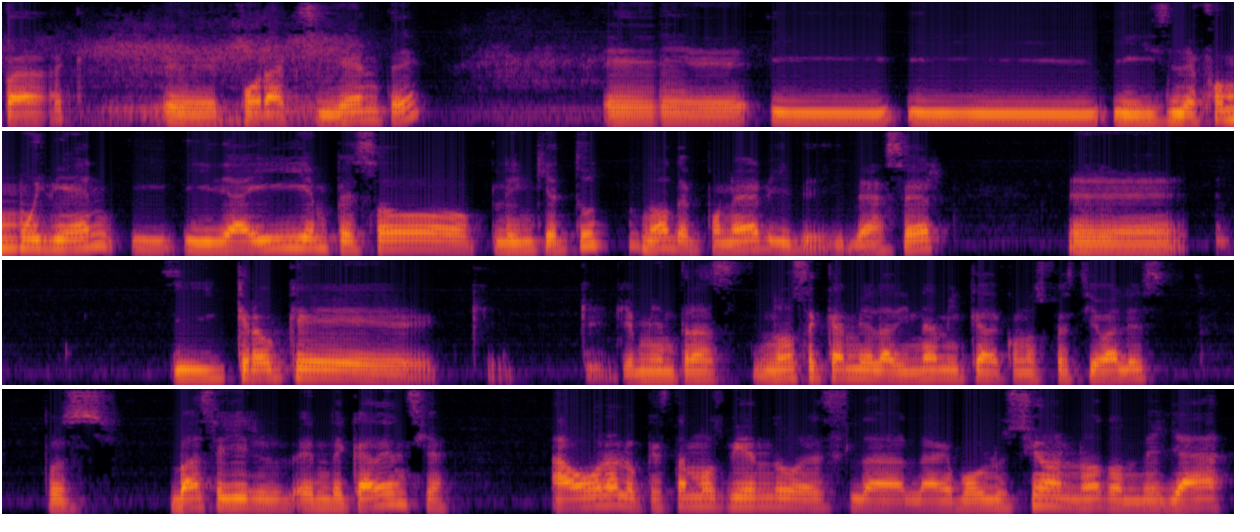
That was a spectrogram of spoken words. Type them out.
park por accidente. y, y, le fue muy bien y, de ahí empezó la inquietud ¿no? de poner y de, hacer eh, y creo que, que, mientras no se cambie la dinámica con los festivales pues va a seguir en decadencia ahora lo que estamos viendo es la, evolución ¿no? donde ya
